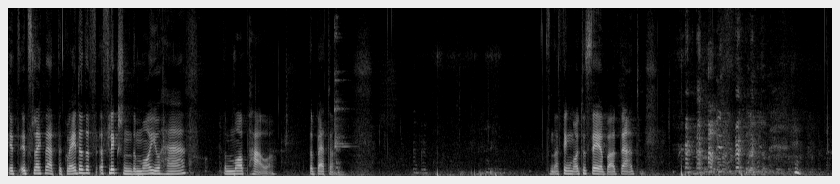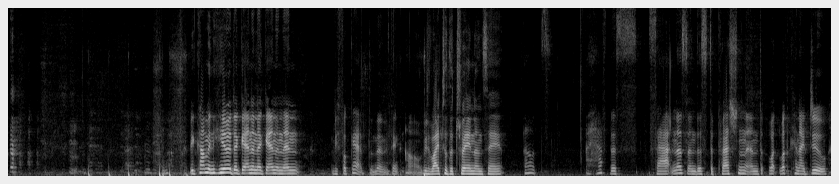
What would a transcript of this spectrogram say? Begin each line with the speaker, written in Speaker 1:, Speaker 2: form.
Speaker 1: It, it's like that. The greater the affliction, the more you have, the more power, the better. There's nothing more to say about that. we come and hear it again and again, and then we forget. And then we think, oh, we write to the trainer and say, oh, I have this sadness and this depression, and what, what can I do?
